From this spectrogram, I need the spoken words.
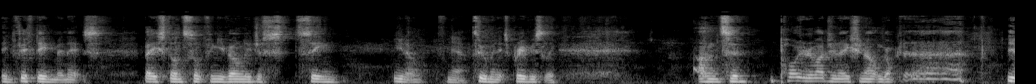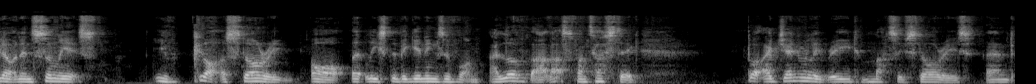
in 15 minutes based on something you've only just seen, you know, Yeah. two minutes previously. And to pour your imagination out and go, "Ah," you know, and then suddenly it's you've got a story or at least the beginnings of one. I love that. That's fantastic but I generally read massive stories, and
